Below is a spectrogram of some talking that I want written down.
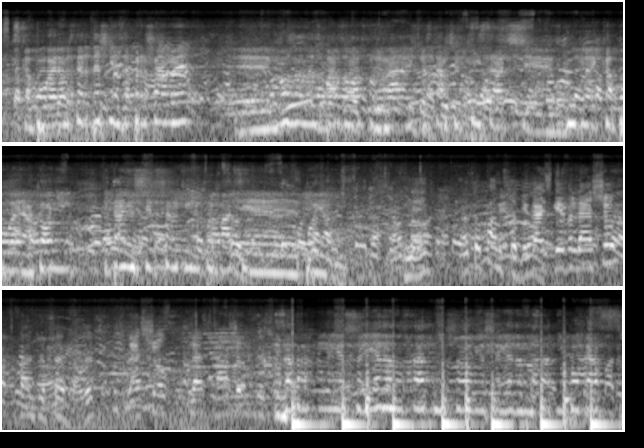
Z kapuerą, serdecznie zapraszamy. E, Można nas bardzo łatwo znaleźć, wystarczy wpisać e, w Google kapuera Konin i tam już się wszelkie informacje pojawią. You guys gave a last show? Last show, last show. I zapraszamy jeszcze jeden ostatni show, jeszcze jeden ostatni pokaz.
